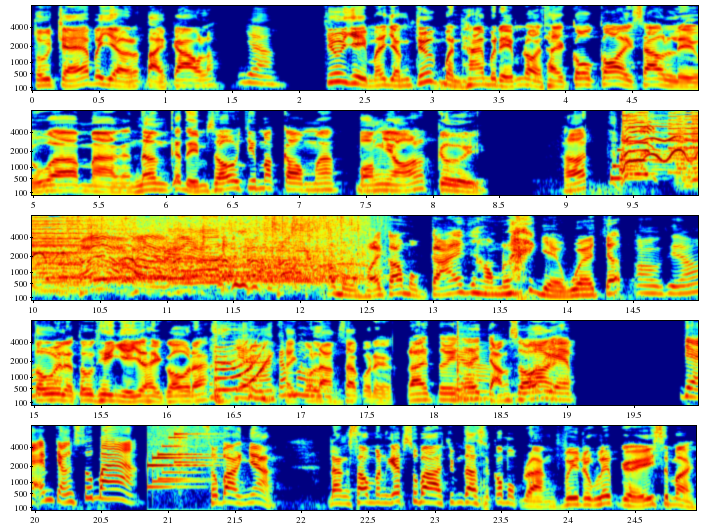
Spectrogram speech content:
Tụi trẻ bây giờ nó tài cao lắm. Dạ Chưa gì mà dẫn trước mình 20 điểm rồi Thầy cô coi sao liệu à, mà nâng cái điểm số chứ mắc công á. Bọn nhỏ nó cười. Hết. Thấy à, thấy à, thấy à. phải có một cái chứ không lát về quê chết. Ừ thì đó. Tôi là tôi thiên vị cho thầy cô đó. Dạ Thầy cô ơn làm sao cô được. Rồi tuyền ơi Dạ. chọn số Rồi. đi em. Dạ em chọn số 3 Số 3 nha. Đằng sau mình ghép số 3 chúng ta sẽ có một đoạn video clip gợi ý xin mời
